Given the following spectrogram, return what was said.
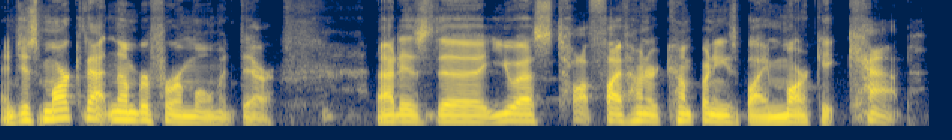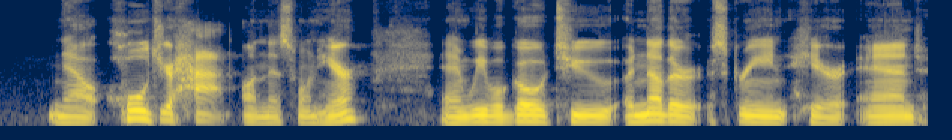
And just mark that number for a moment there. That is the U.S. top 500 companies by market cap. Now, hold your hat on this one here. And we will go to another screen here. And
